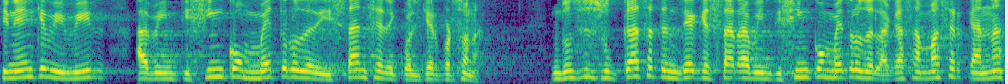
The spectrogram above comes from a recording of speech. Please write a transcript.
tenían que vivir a 25 metros de distancia de cualquier persona. Entonces su casa tendría que estar a 25 metros de la casa más cercana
